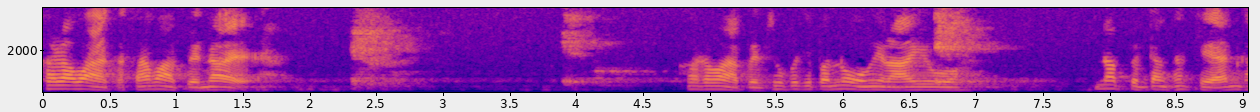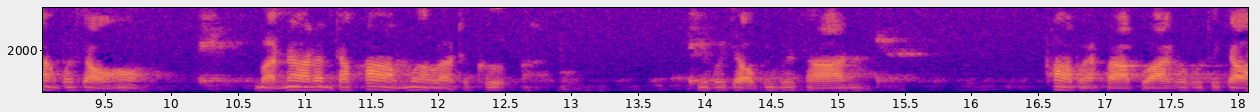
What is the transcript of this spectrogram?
คารวะก็สามารถเป็นได้คารวะเป็นสุปฏิปันโนมีหลายอยู่ นับเป็นตั้งทั้งแสนข้างพระเจ้าบาทหน้ารันทข้ามเมืองราชคฤห์ที่พระเจ้าพิมพิสารผ้าประกาบวายพระพุทธเจ้า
